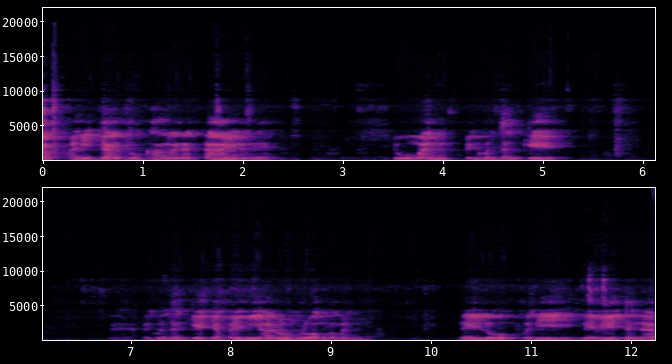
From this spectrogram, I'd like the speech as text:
กับอนิจจังทุกขังอนัตตาอย่างนั่นแหละดูมันเป็นคนสังเกตเอ่อเป็นคนสังเกตอย่าไปมีอารมณ์ร่วมกับมัน ในรูปก็ดี ในเวทนา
